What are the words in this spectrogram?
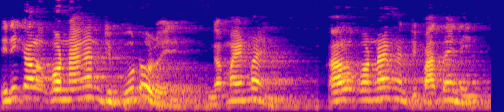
Ini kalau konangan dibunuh loh ini, nggak main-main. Kalau konangan dipateni. Ini,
